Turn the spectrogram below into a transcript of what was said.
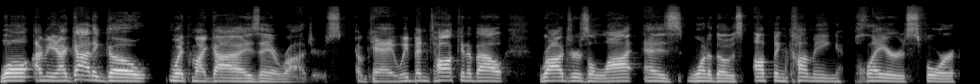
Well, I mean, I got to go with my guy, Isaiah Rodgers. Okay. We've been talking about Rodgers a lot as one of those up and coming players for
